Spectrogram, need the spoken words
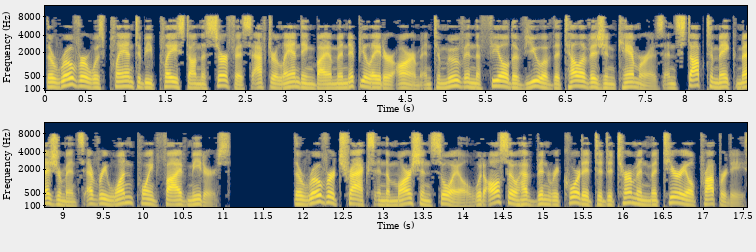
The rover was planned to be placed on the surface after landing by a manipulator arm and to move in the field of view of the television cameras and stop to make measurements every 1.5 meters. The rover tracks in the Martian soil would also have been recorded to determine material properties.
